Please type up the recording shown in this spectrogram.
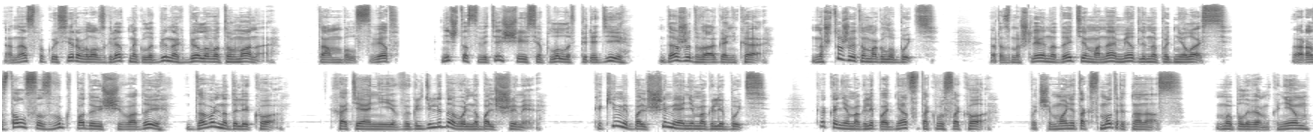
Она сфокусировала взгляд на глубинах белого тумана. Там был свет, нечто светящееся плыло впереди, даже два огонька. Но что же это могло быть? Размышляя над этим, она медленно поднялась. Раздался звук падающей воды довольно далеко, хотя они и выглядели довольно большими. Какими большими они могли быть? Как они могли подняться так высоко? Почему они так смотрят на нас? Мы плывем к ним,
